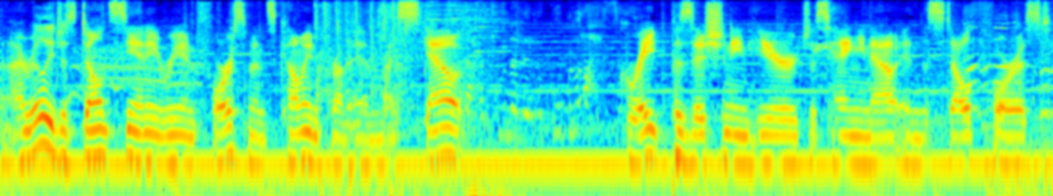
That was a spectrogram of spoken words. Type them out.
And I really just don't see any reinforcements coming from him. My scout, great positioning here, just hanging out in the stealth forest.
